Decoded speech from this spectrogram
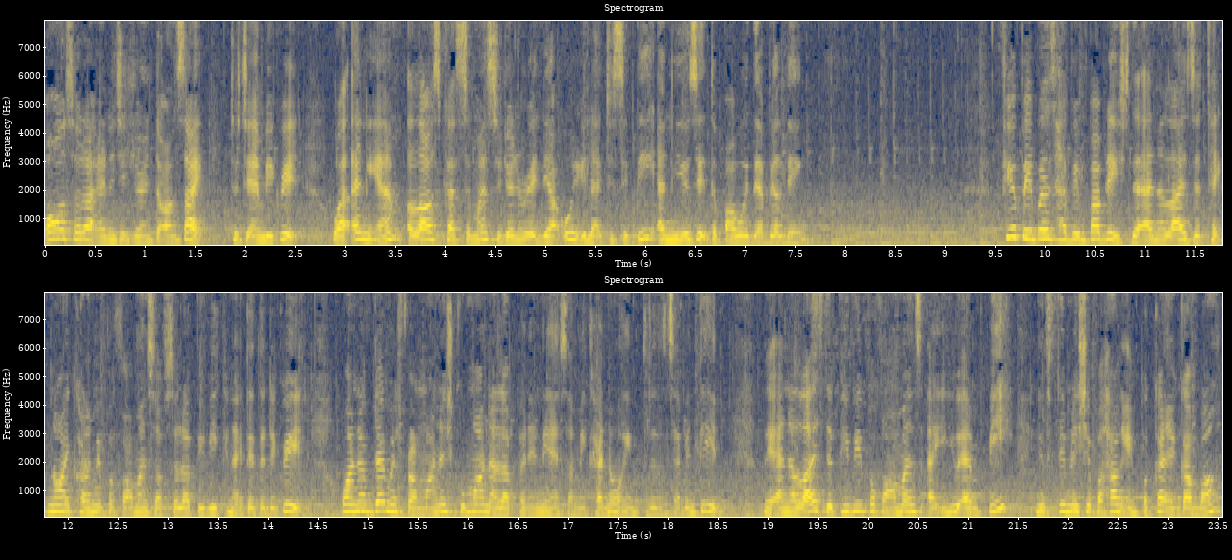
all solar energy generated on site to TNB grid, while NEM allows customers to generate their own electricity and use it to power their building. Few papers have been published that analyze the techno-economic performance of solar PV connected to the grid. One of them is from Manish Kumar Nalapaneni and Sami Kano in 2017. They analysed the PV performance at UMP, University Malaysia Pahang in Pekan and Gambang,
